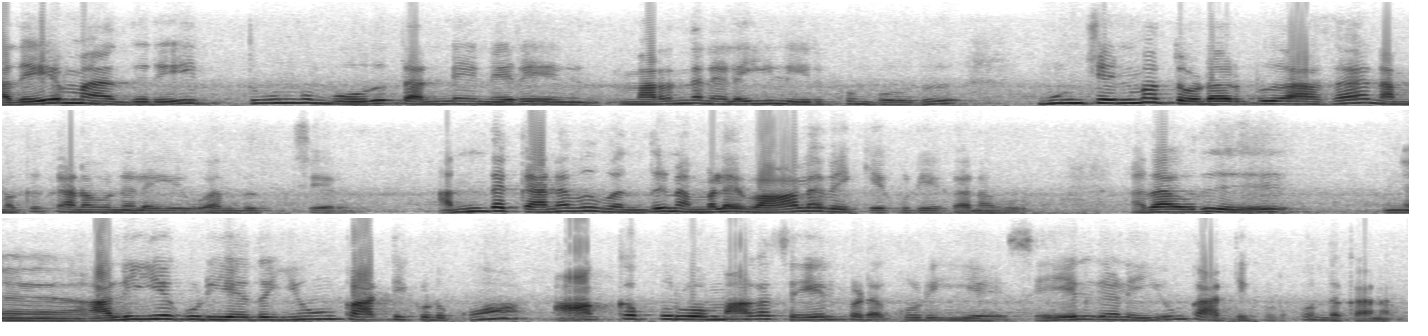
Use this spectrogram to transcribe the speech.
அதே மாதிரி தூங்கும்போது தன்னை நிறை மறந்த நிலையில் இருக்கும்போது முன்ஜென்ம தொடர்பாக நமக்கு கனவு நிலை வந்து சேரும். அந்த கனவு வந்து நம்மளை வாழ வைக்கக்கூடிய கனவு. அதாவது அழியக்கூடியதையும் காட்டி கொடுக்கும் ஆக்கப்பூர்வமாக செயல்படக்கூடிய செயல்களையும் காட்டி கொடுக்கும் இந்த கனவு.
